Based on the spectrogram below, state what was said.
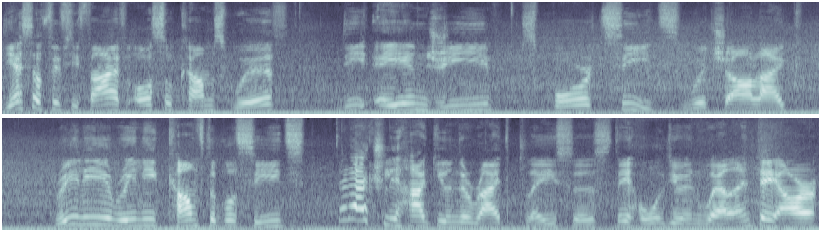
The SL55 also comes with the AMG Sport seats, which are like really, really comfortable seats that actually hug you in the right places, they hold you in well, and they are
